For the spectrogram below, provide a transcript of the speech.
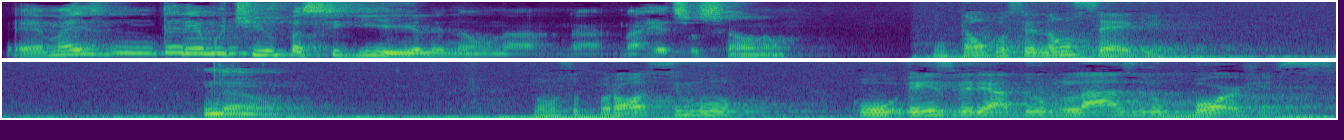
é, mas não teria motivo para seguir ele não na, na, na rede social não. Então você não segue? Não. Vamos para o próximo. O ex-vereador Lázaro Borges.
